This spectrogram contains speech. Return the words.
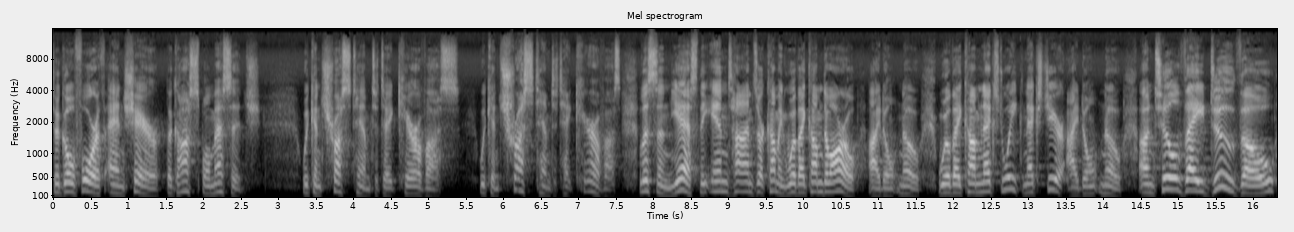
to go forth and share the gospel message. We can trust Him to take care of us. We can trust Him to take care of us. Listen, yes, the end times are coming. Will they come tomorrow? I don't know. Will they come next week, next year? I don't know. Until they do, though,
